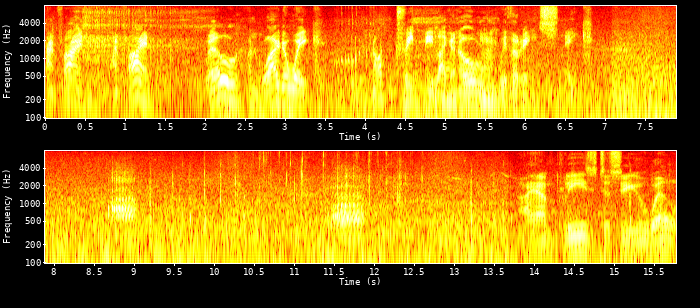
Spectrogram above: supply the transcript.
I'm fine. I'm fine. Well and wide awake. Do not treat me like an old mm. withering snake. I am pleased to see you well.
